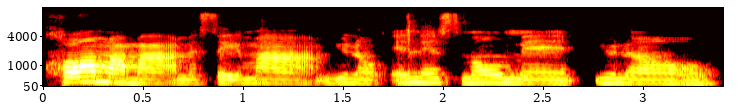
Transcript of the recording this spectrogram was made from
call my mom and say mom you know in this moment you know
